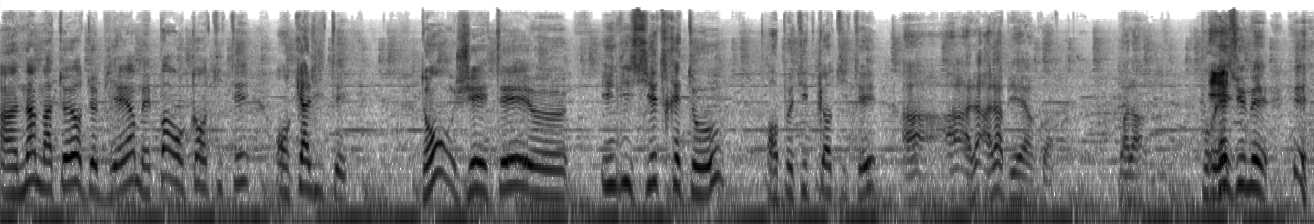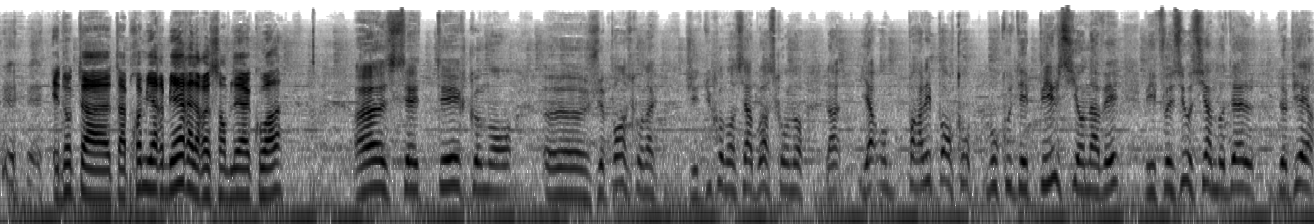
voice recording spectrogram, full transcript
un amateur de bière, mais pas en quantité, en qualité. Donc j'ai été euh, initié très tôt, en petite quantité, à, à- à la- à la bière. Quoi. Voilà. Pour Et- résumer, Et donc ta, ta première bière, elle ressemblait à quoi? Euh, c'était comment? Euh, Je pense qu'on a. J'ai dû commencer à boire ce qu'on a. Là, il y a- on ne parlait pas encore beaucoup des pils, s'il y en avait, mais il faisait aussi un modèle de bière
